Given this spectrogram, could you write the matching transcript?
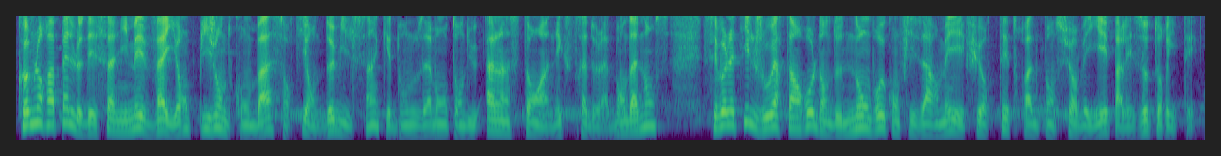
Comme le rappelle le dessin animé Vaillant, Pigeon de combat, sorti en 2005 et dont nous avons entendu à l'instant un extrait de la bande-annonce, ces volatiles jouèrent un rôle dans de nombreux conflits armés et furent étroitement surveillés par les autorités.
